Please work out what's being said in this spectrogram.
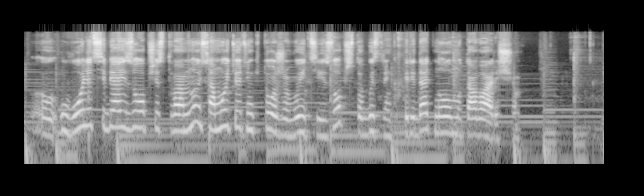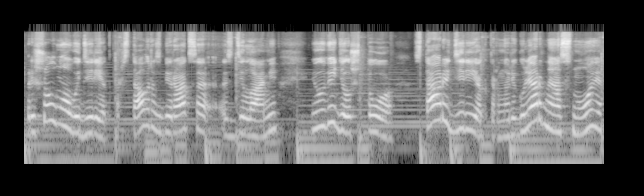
э, уволить себя из общества, ну и самой тетеньке тоже выйти из общества, быстренько передать новому товарищу. Пришел новый директор, стал разбираться с делами и увидел, что старый директор на регулярной основе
